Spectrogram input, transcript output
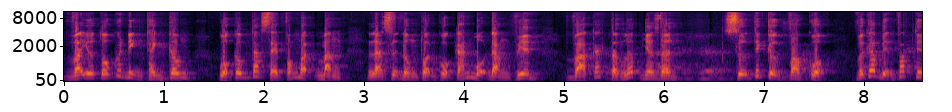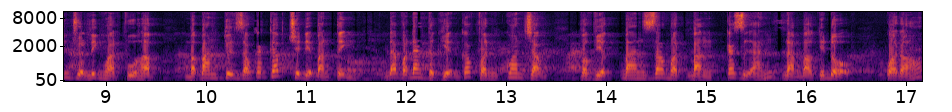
Và yếu tố quyết định thành công của công tác giải phóng mặt bằng là sự đồng thuận của cán bộ đảng viên và các tầng lớp nhân dân, sự tích cực vào cuộc với các biện pháp tuyên truyền linh hoạt phù hợp mà ban tuyên giáo các cấp trên địa bàn tỉnh đã và đang thực hiện góp phần quan trọng vào việc bàn giao mặt bằng các dự án đảm bảo tiến độ. Qua đó,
